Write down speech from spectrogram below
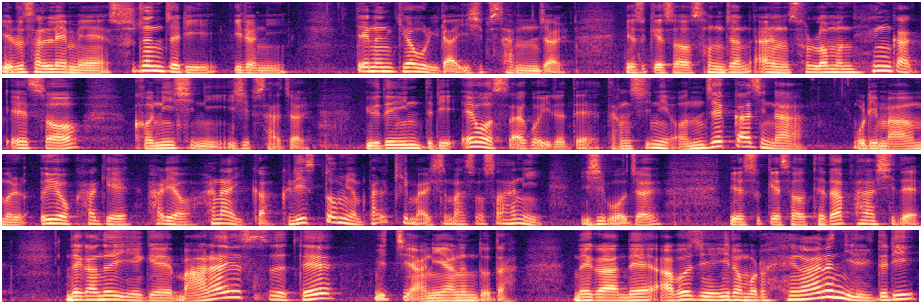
예루살렘에 수전절이 이르니 때는 겨울이라 23절. 예수께서 성전 안 솔로몬 행각에서 거니시니 24절. 유대인들이 애워싸고 이르되 당신이 언제까지나 우리 마음을 의욕하게 하려 하나이까? 그리스도면 밝히 말씀하소서 하니 25절. 예수께서 대답하시되 내가 너희에게 말하였을 때 믿지 아니하는도다. 내가 내 아버지의 이름으로 행하는 일들이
